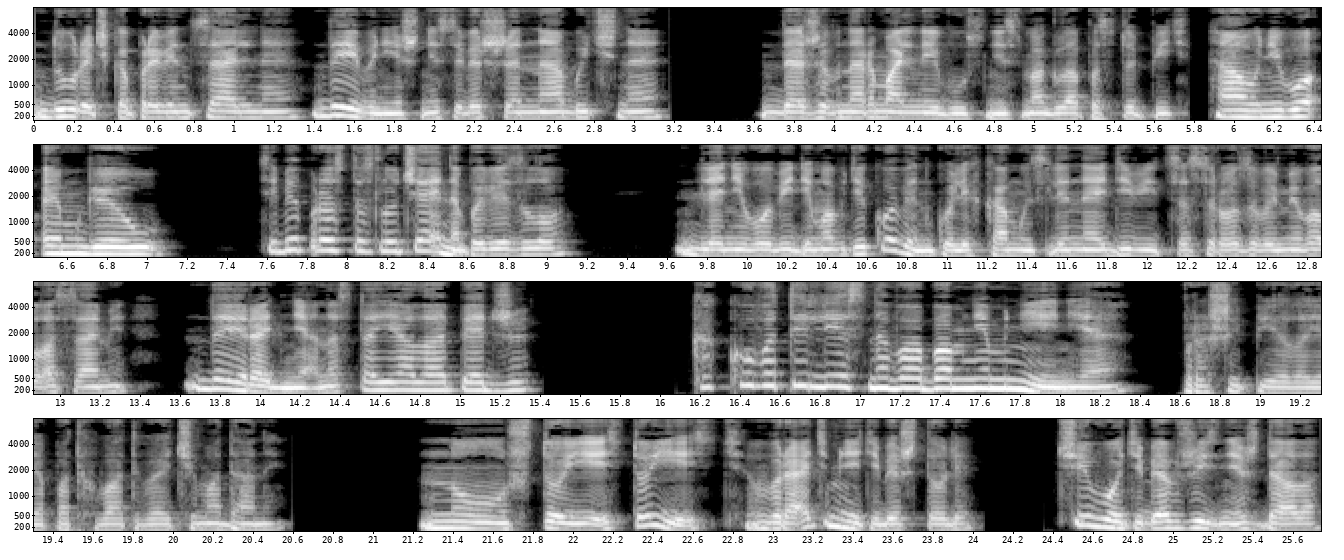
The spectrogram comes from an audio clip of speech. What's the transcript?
Дурочка провинциальная, да и внешне совершенно обычная. Даже в нормальный вуз не смогла поступить. А у него МГУ. Тебе просто случайно повезло. Для него, видимо, в диковинку легкомысленная девица с розовыми волосами. Да и родня настояла опять же. «Какого ты лесного обо мне мнения?» – прошипела я, подхватывая чемоданы. «Ну, что есть, то есть. Врать мне тебе, что ли? Чего тебя в жизни ждала?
